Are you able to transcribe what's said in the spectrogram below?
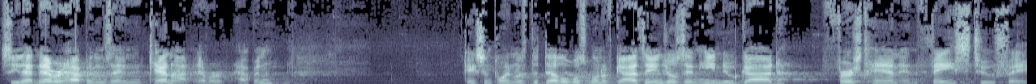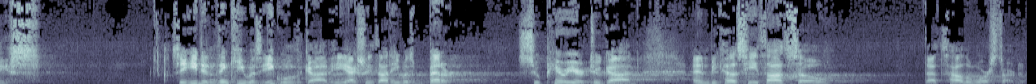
See, that never happens and cannot ever happen. Case in point was the devil was one of God's angels and he knew God firsthand and face to face. See, he didn't think he was equal with God. He actually thought he was better superior to God. And because he thought so, that's how the war started.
